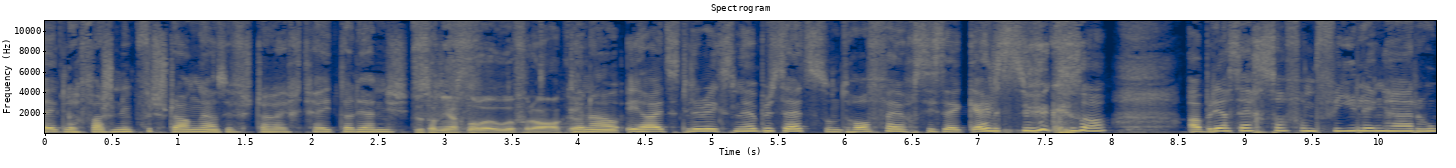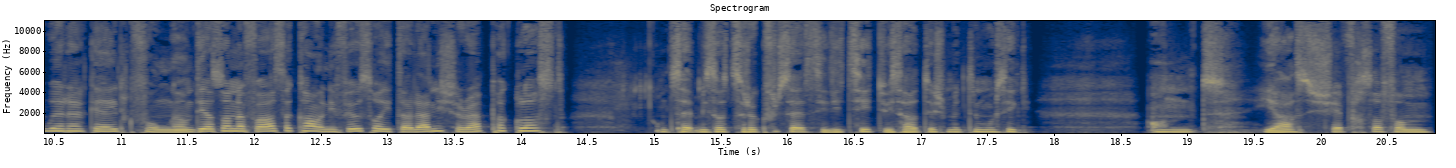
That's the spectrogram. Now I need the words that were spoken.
eigentlich fast nichts verstanden, also ich verstehe eigentlich kein Italienisch. Das wollte ich noch fragen. Genau, ich habe jetzt die Lyrics nicht übersetzt und hoffe einfach, sie sagen geiles Zeug. So. Aber ich habe es echt so vom Feeling her hure geil gefunden. Und ich hatte so eine Phase, gehabt, wo ich viel so italienischen Rap habe gehört. Und es hat mich so zurückversetzt in die Zeit, wie es halt ist mit der Musik. Und ja, es ist einfach so vom,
